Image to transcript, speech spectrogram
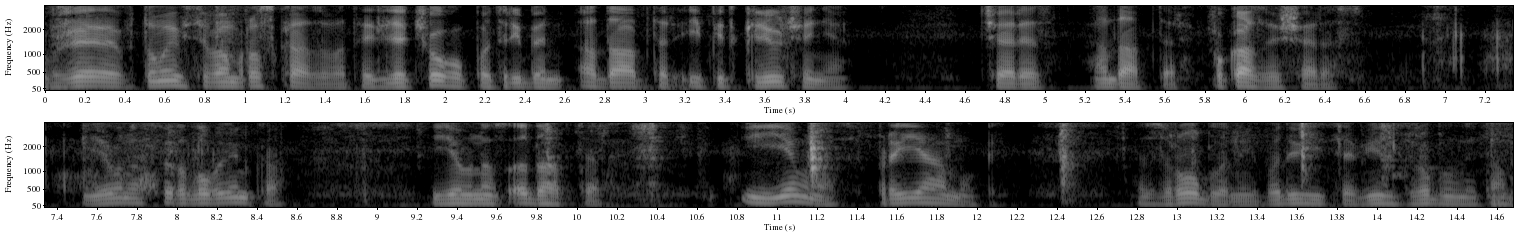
вже втомився вам розказувати, для чого потрібен адаптер і підключення через адаптер. Показую ще раз. Є у нас свердловинка, є у нас адаптер. І є у нас приямок. Зроблений. Подивіться, він зроблений там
